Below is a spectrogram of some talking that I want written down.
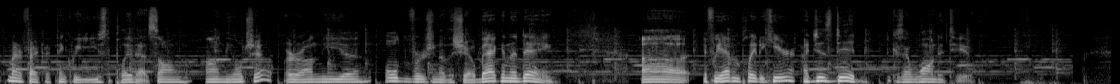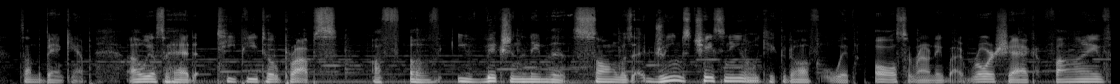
As a matter of fact, I think we used to play that song on the old show, or on the uh, old version of the show back in the day. Uh, if we haven't played it here, I just did because I wanted to. It's on the Bandcamp. Uh, we also had TP Total Props off of Eviction. The name of the song was Dreams Chasing You, and we kicked it off with All Surrounding by Rorschach 5.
